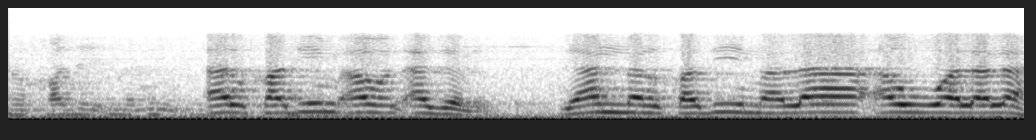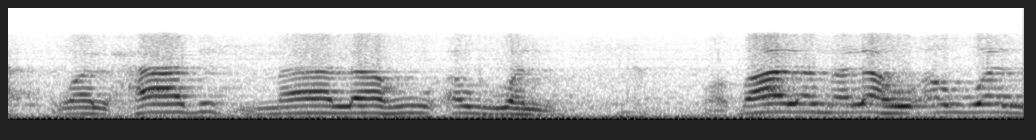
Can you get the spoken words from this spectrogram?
القديم. القديم أو الأزلي. لأن القديم لا أول له والحادث ما له أول. وطالما له أول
